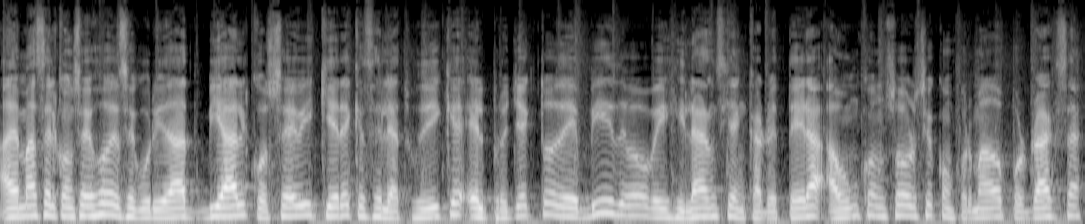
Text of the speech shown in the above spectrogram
Además, el Consejo de Seguridad Vial, COSEVI, quiere que se le adjudique el proyecto de videovigilancia en carretera a un consorcio conformado por RAXA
